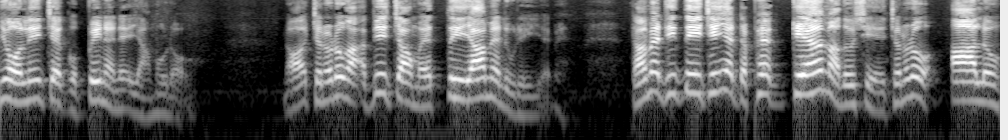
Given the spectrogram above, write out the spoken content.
မျော်လင့်ချက်ကိုပေးနိုင်တဲ့အရာမဟုတ်တော့ဘူးเนาะကျွန်တော်တို့ကအပြစ်ကြောင့်ပဲသေရမယ့်လူတွေရဲ့ပဲဒါမဲ့ဒီသေခြင်းရဲ့တစ်ဖက်ကမ်းမှာလို့ရှိရင်ကျွန်တော်တို့အားလုံး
